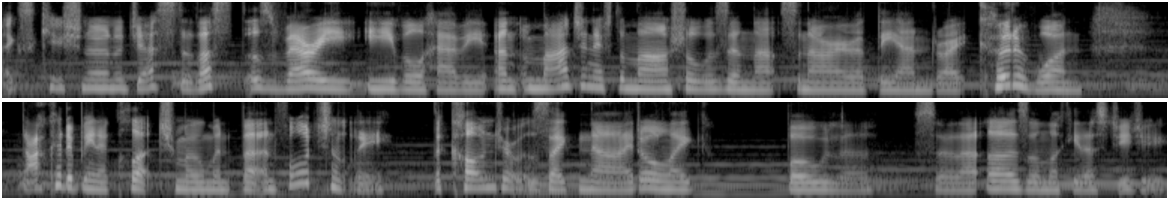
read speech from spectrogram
executioner and a jester. That's that's very evil heavy. And imagine if the marshal was in that scenario at the end, right? Could have won. That could have been a clutch moment, but unfortunately, the conjurer was like, "Nah, I don't like bowler." So that, that was unlucky. That's GG.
